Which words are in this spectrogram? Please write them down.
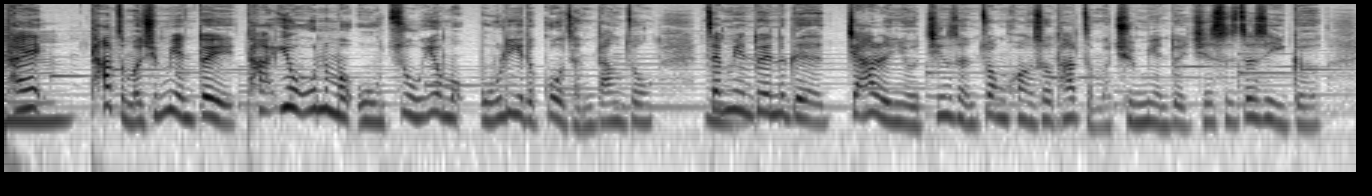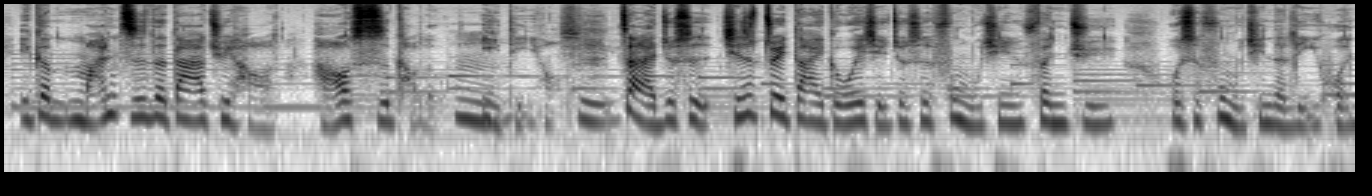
他他怎么去面对？他又那么无助又那么无力的过程当中，在面对那个家人有精神状况的时候，他怎么去面对？其实这是一个一个蛮值得大家去好好好思考的议题哈。是再来就是，其实最大一个威胁就是父母亲分居，或是父母亲的离婚，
